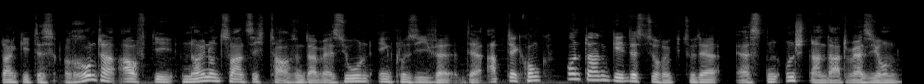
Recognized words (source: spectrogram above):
Dann geht es runter auf die 29.000er Version inklusive der Abdeckung und dann geht es zurück zu der ersten und Standardversion.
